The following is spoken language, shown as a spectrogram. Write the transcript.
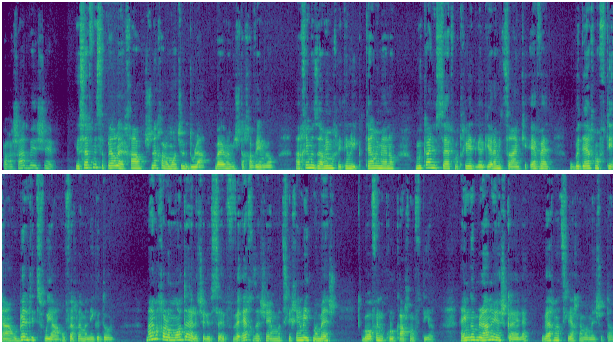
פרשת וישב יוסף מספר לאחיו שני חלומות של גדולה, בהם הם משתחווים לו. האחים הזוהמים מחליטים להיפטר ממנו, ומכאן יוסף מתחיל להתגלגל למצרים כעבד, ובדרך מפתיעה ובלתי צפויה הופך למנהיג גדול. מהם החלומות האלה של יוסף, ואיך זה שהם מצליחים להתממש באופן כל כך מפתיע? האם גם לנו יש כאלה, ואיך נצליח לממש אותם?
